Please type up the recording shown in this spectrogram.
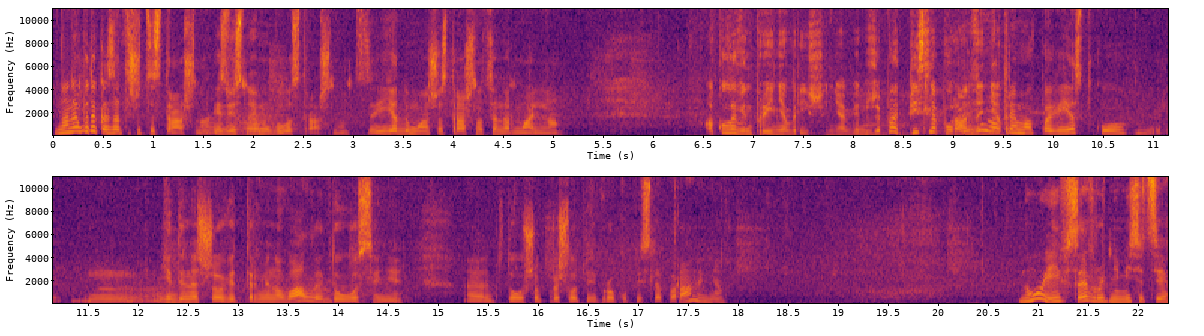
Ну, не буду казати, що це страшно. І, звісно, йому було страшно. Це, я думаю, що страшно це нормально. А коли він прийняв рішення? Він вже після Він отримав повістку. Єдине, що відтермінували до осені, е, до того, щоб пройшло півроку після поранення. Ну і все в грудні місяці,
